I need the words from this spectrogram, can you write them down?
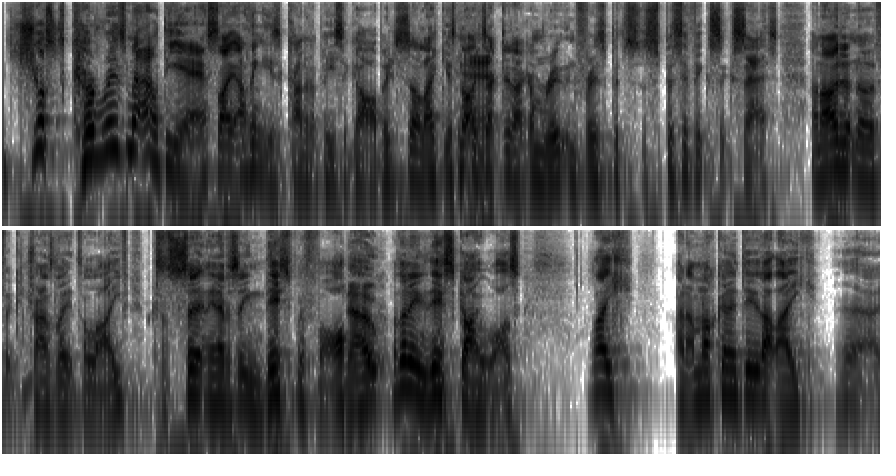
Just charisma out the ass. Like I think he's kind of a piece of garbage. So like it's not exactly like I'm rooting for his spe- specific success. And I don't know if it can translate to live because I've certainly never seen this before. No. I don't know who this guy was. Like, and I'm not going to do that. Like "Uh,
